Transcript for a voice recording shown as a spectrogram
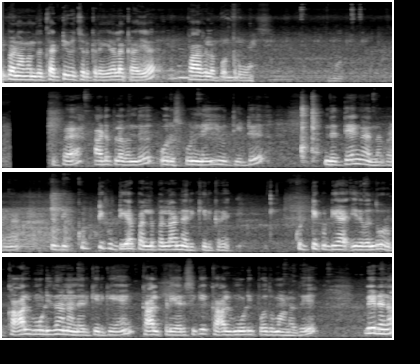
இப்போ நம்ம இந்த தட்டி வச்சுருக்கிற ஏலக்காயை பாகில் போட்டுருவோம். இப்போ அடுப்பில் வந்து ஒரு ஸ்பூன் நெய் ஊற்றிட்டு இந்த தேங்காய் இருந்தால் பாருங்கள் இப்படி குட்டி குட்டியாக பல்லு பல்லாக நறுக்கியிருக்கிறேன் குட்டி குட்டியாக இது வந்து ஒரு கால் மூடி தான் நான் நறுக்கியிருக்கேன் கால் படி அரிசிக்கு கால் மூடி போதுமானது. வேணும்னா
